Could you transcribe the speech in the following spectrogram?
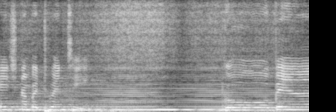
page number 20. Govinda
